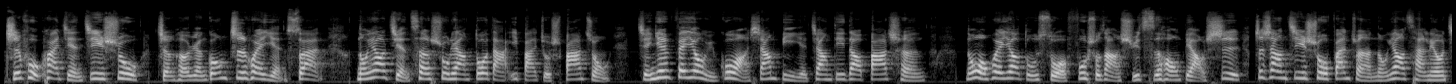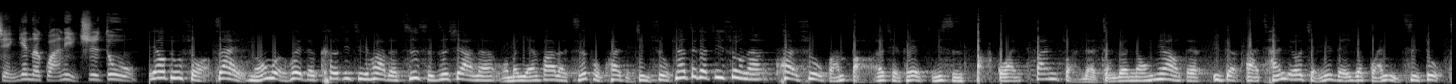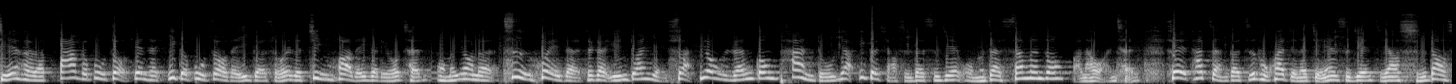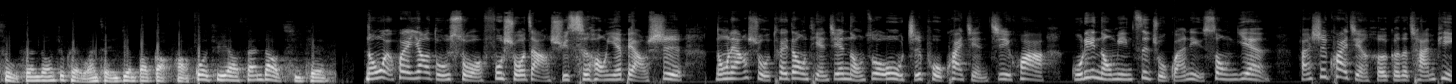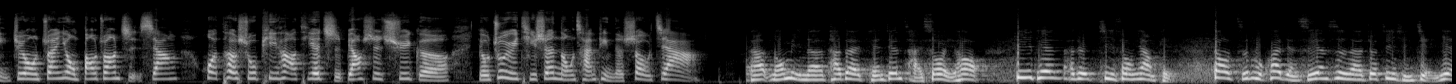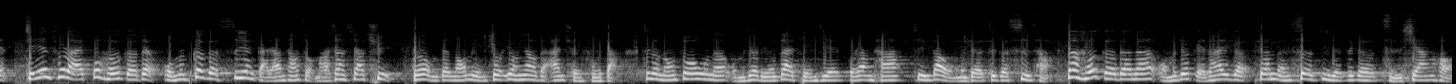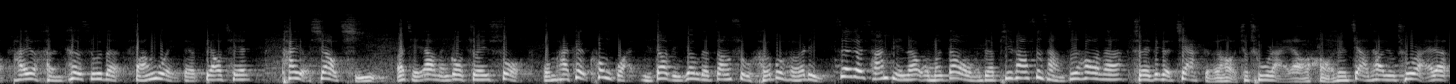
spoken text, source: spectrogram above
质谱快检技术整合人工智慧演算，农药检测数量多达一百九十八种，检验费用与过往相比也降低到八成。农委会药毒所副所长徐慈宏表示，这项技术翻转了农药残留检验的管理制度。药毒所在农委会的科技计划的支持之下呢，我们研发了质谱快检技术。那这个技术呢，快速环保，而且可以及时把关，翻转了整个农药的一个啊残留检验的一个管理制度，结合了八个步骤，变成一个步骤的一个所谓的进化的一个流程。我们用了智慧的这个云端演算，用人工判读要一个小时的时间，我们在三分钟。把它完成，所以它整个质谱快检的检验时间只要十到十五分钟就可以完成一件报告。好，过去要三到七天。农委会药毒所副所长徐慈宏也表示，农粮署推动田间农作物质谱快检计划，鼓励农民自主管理送验。凡是快检合格的产品，就用专用包装纸箱或特殊批号贴纸标示区隔，有助于提升农产品的售价。他农民呢，他在田间采收以后。第一天他就寄送样品到质谱快检实验室呢，就进行检验，检验出来不合格的，我们各个试验改良场所马上下去，给我们的农民做用药的安全辅导。这个农作物呢，我们就留在田间，不让它进到我们的这个市场。那合格的呢，我们就给他一个专门设计的这个纸箱哈，还有很特殊的防伪的标签，它有效期，而且要能够追溯。我们还可以控管你到底用的张数合不合理。这个产品呢，我们到我们的批发市场之后呢，所以这个价格哈就出来了哈，那价差就出来了。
